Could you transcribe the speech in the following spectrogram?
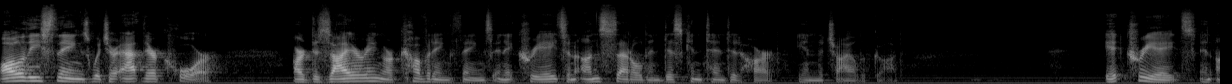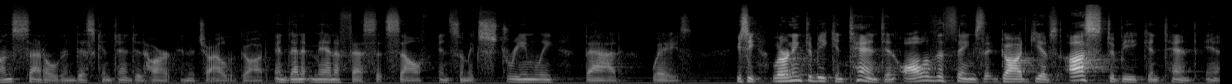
All of these things, which are at their core, are desiring or coveting things, and it creates an unsettled and discontented heart in the child of God. It creates an unsettled and discontented heart in the child of God, and then it manifests itself in some extremely bad ways. You see, learning to be content in all of the things that God gives us to be content in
